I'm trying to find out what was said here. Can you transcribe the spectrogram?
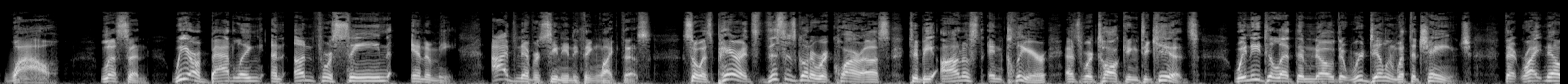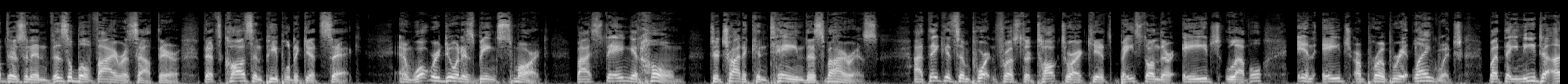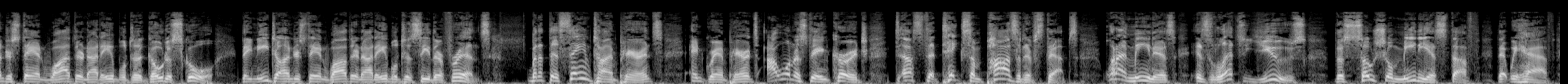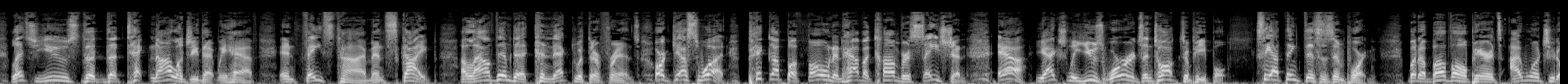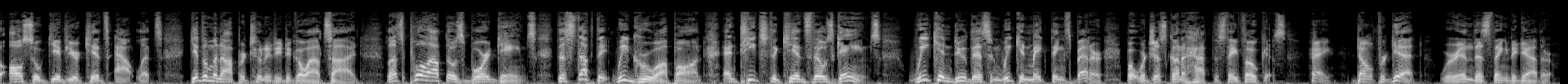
Wow. Listen, we are battling an unforeseen enemy. I've never seen anything like this. So as parents, this is going to require us to be honest and clear as we're talking to kids. We need to let them know that we're dealing with the change. That right now there's an invisible virus out there that's causing people to get sick. And what we're doing is being smart by staying at home to try to contain this virus. I think it's important for us to talk to our kids based on their age level in age appropriate language, but they need to understand why they're not able to go to school. They need to understand why they're not able to see their friends. But at the same time, parents and grandparents, I want us to encourage us to take some positive steps. What I mean is, is let's use the social media stuff that we have. Let's use the, the technology that we have in FaceTime and Skype. Allow them to connect with their friends. Or guess what? Pick up a phone and have a conversation. Yeah, you actually use words and talk to people. See, I think this is important. But above all, parents, I want you to also give your kids outlets. Give them an opportunity to go outside. Let's Let's pull out those board games, the stuff that we grew up on, and teach the kids those games. We can do this and we can make things better, but we're just going to have to stay focused. Hey, don't forget, we're in this thing together.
